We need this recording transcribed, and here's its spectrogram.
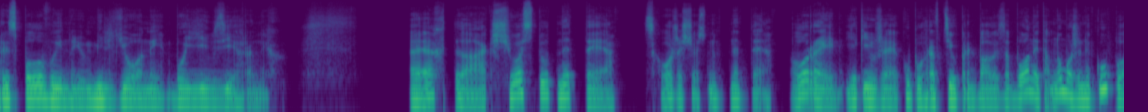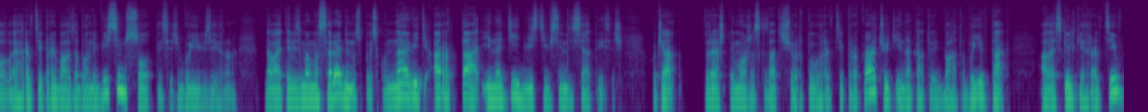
3,5 мільйони боїв зіграних. Ех так, щось тут не те. Схоже, щось тут не те. Лорейн, який вже купу гравців придбали за бони, там, ну може не купу, але гравці придбали за бони 800 тисяч боїв зіграно. Давайте візьмемо середину списку. Навіть арта і на тій 280 тисяч. Хоча, зрештою, можна сказати, що арту гравці прокачують і накатують багато боїв, так. Але скільки гравців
